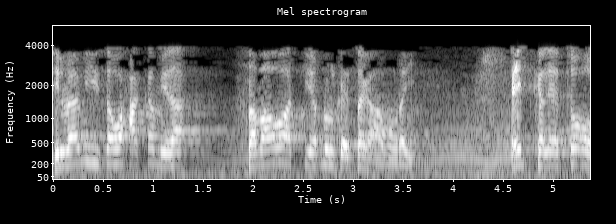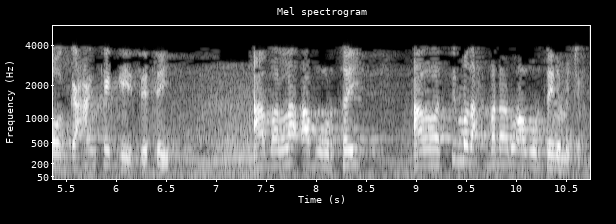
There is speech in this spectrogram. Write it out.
Tilmaamihiisa waxaa ka mid a samaawaadkiiyo dhulka isaga abuuray. Cid kaleeto oo gacan ka geysatay ama la abuurtay ama si madax bannaan u abuurtayna ma jirto.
